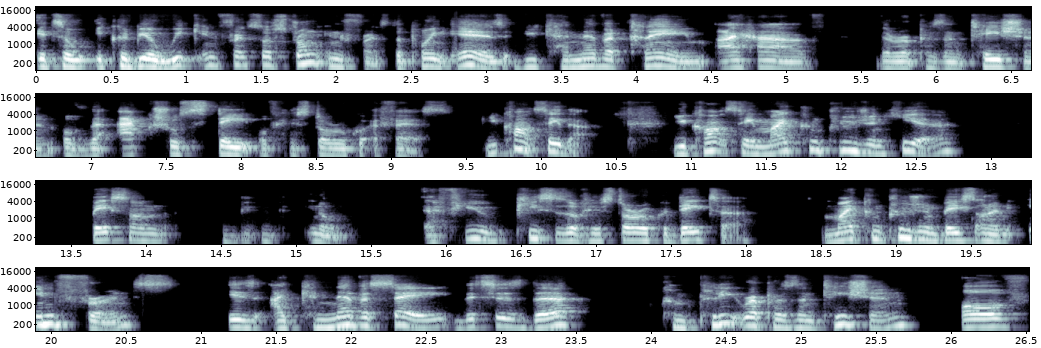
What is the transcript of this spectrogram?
it's a it could be a weak inference or strong inference. The point is, you can never claim I have the representation of the actual state of historical affairs. You can't say that. You can't say my conclusion here, based on you know a few pieces of historical data, my conclusion based on an inference is I can never say this is the complete representation of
